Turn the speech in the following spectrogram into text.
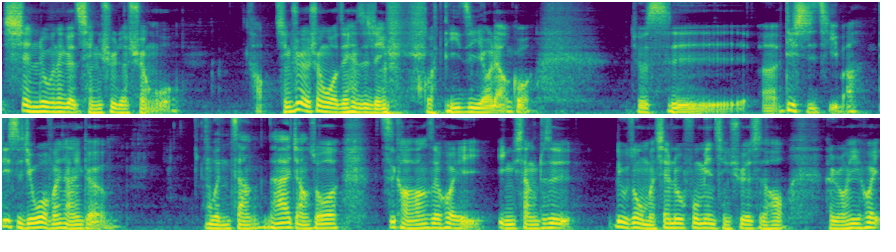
陷入那个情绪的漩涡？好，情绪的漩涡这件事情，我第一集有聊过，就是呃第十集吧。第十集我有分享一个文章，他在讲说思考方式会影响，就是例如说我们陷入负面情绪的时候，很容易会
